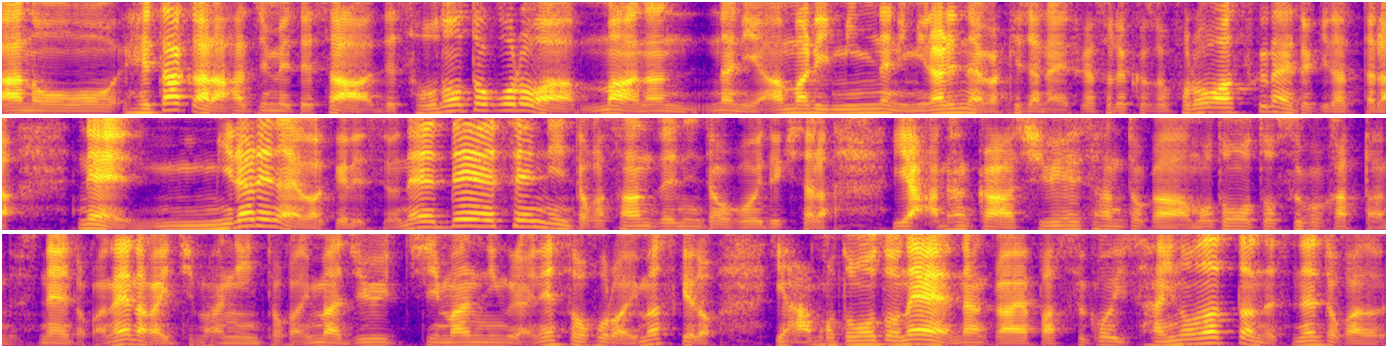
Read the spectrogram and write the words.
あの、下手から始めてさ、で、そのところは、まあ、なん、何、あんまりみんなに見られないわけじゃないですか。それこそフォロワー少ない時だったら、ね、見られないわけですよね。で、1000人とか3000人とか超えてきたら、いや、なんか、周平さんとか、もともとすごかったんですね、とかね、なんか1万人とか、今11万人ぐらいね、そうフォロワーいますけど、いや、もともとね、なんかやっぱすごい才能だったんですね、とか、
